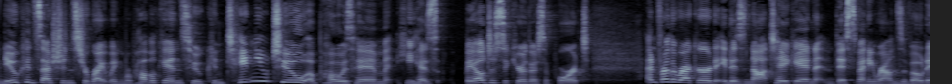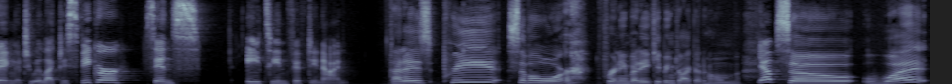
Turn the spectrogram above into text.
new concessions to right wing Republicans who continue to oppose him, he has failed to secure their support. And for the record, it has not taken this many rounds of voting to elect a Speaker since 1859. That is pre Civil War for anybody keeping track at home. Yep. So, what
